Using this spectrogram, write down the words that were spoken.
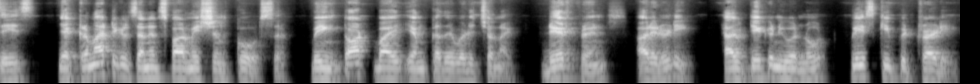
is a grammatical sentence formation course being taught by M. Kadirvadi Chennai. Dear friends, are you ready? Have you taken your note? Please keep it ready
